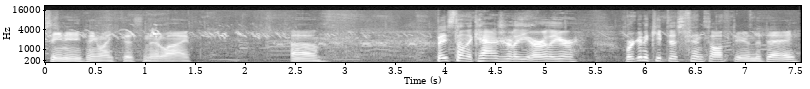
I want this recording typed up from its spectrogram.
seen anything like this in their life. Um, based on the casualty earlier, we're gonna keep this fence off during the day,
